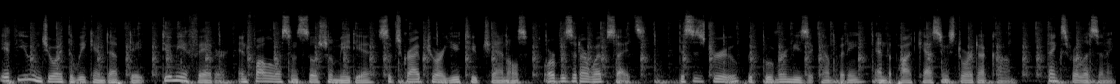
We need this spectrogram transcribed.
If you enjoyed the weekend update, do me a favor and follow us on social media, subscribe to our YouTube channels, or visit our websites. This is Drew with Boomer Music Company and thepodcastingstore.com. Thanks for listening.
